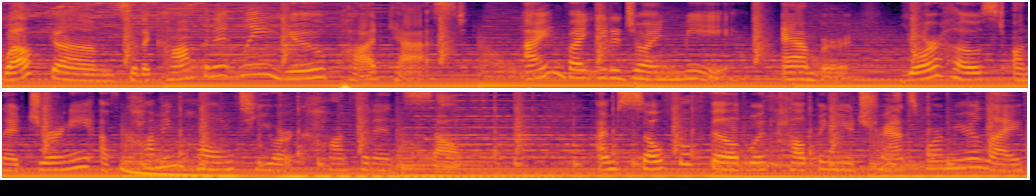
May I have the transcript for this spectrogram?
Welcome to the Confidently You podcast. I invite you to join me, Amber, your host, on a journey of coming home to your confident self. I'm so fulfilled with helping you transform your life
